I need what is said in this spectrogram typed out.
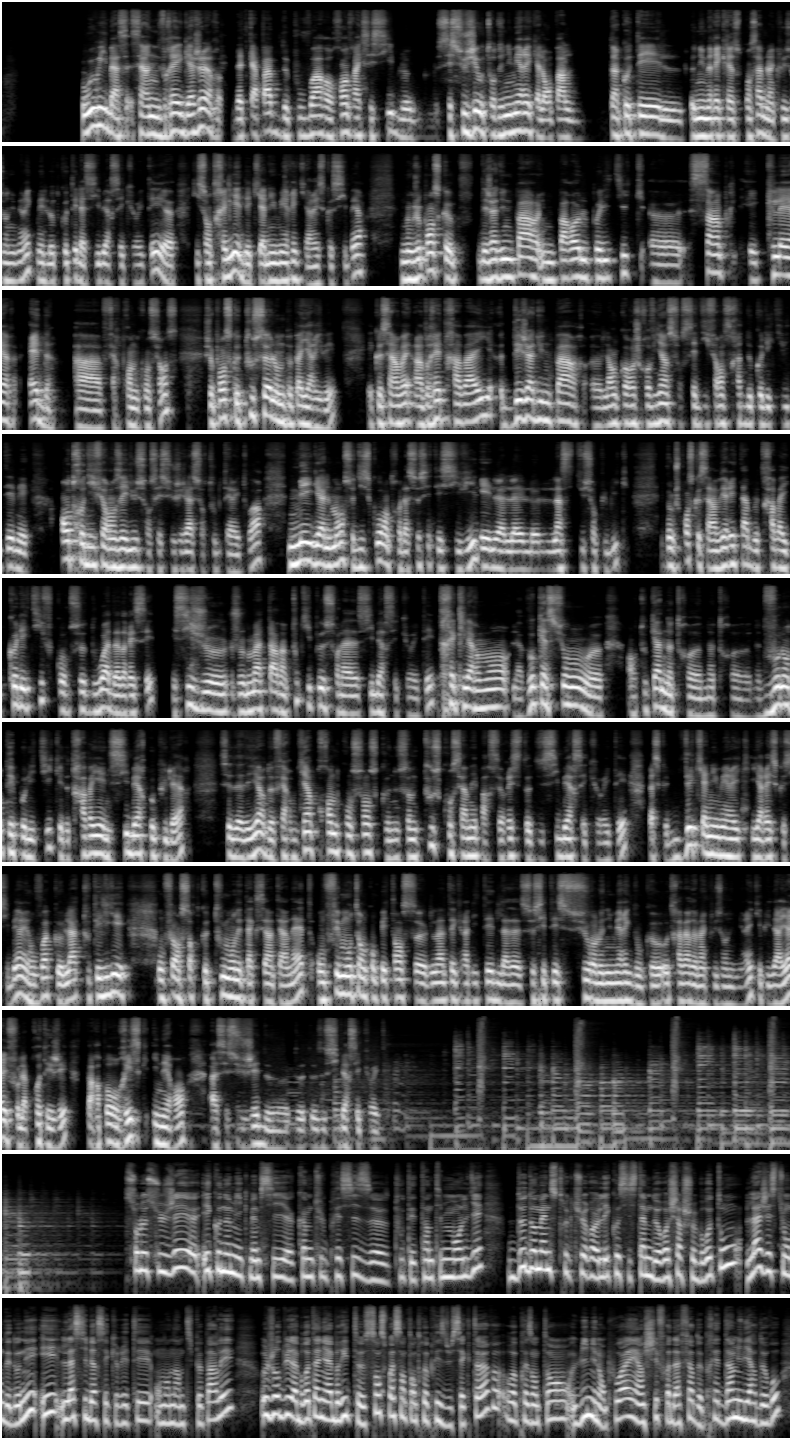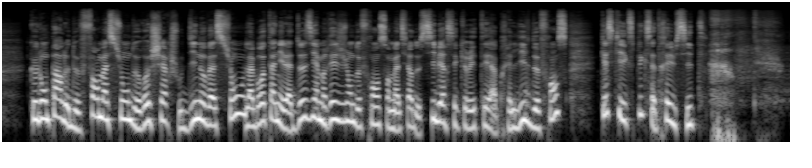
Oui, oui, bah, c'est un vrai gageur d'être capable de pouvoir rendre accessible ces sujets autour du numérique. Alors, on parle d'un côté le numérique responsable, l'inclusion numérique, mais de l'autre côté la cybersécurité, euh, qui sont très liés. Dès qu'il y a numérique, il y a risque cyber. Donc je pense que déjà d'une part, une parole politique euh, simple et claire aide à faire prendre conscience. Je pense que tout seul, on ne peut pas y arriver et que c'est un, vrai travail. Déjà d'une part, euh, là encore, je reviens sur ces différentes strates de collectivité, mais entre différents élus sur ces sujets-là sur tout le territoire, mais également ce discours entre la société civile et l'institution publique. Donc je pense que c'est un véritable travail collectif qu'on se doit d'adresser et si je, je m'attarde un tout petit peu sur la cybersécurité, très clairement, la vocation, euh, en tout cas notre, notre, notre volonté politique, est de travailler à une cyber populaire, c'est-à-dire de faire bien prendre conscience que nous sommes tous concernés par ce risque de cybersécurité, parce que dès qu'il y a numérique, il y a risque cyber, et on voit que là, tout est lié. On fait en sorte que tout le monde ait accès à Internet, on fait monter en compétence euh, l'intégralité de la société sur le numérique, donc euh, au travers de l'inclusion numérique, et puis derrière, il faut la protéger par rapport aux risques inhérents à ces sujets de, cybersécurité. Sur le sujet euh, économique, même si, euh, comme tu le précises, euh, tout est intimement lié, deux domaines structurent l'écosystème de recherche breton, la gestion des données et la cybersécurité, on en a un petit peu parlé. Aujourd'hui, la Bretagne abrite 160 entreprises du secteur, représentant 8000 emplois et un chiffre d'affaires de près d'un milliard d'euros. Que l'on parle de formation, de recherche ou d'innovation, la Bretagne est la deuxième région de France en matière de cybersécurité après l'île de France. Qu'est-ce qui explique cette réussite?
